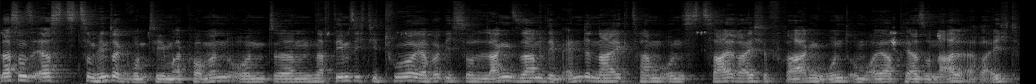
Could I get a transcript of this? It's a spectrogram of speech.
Lass uns erst zum Hintergrundthema kommen. Und ähm, nachdem sich die Tour ja wirklich so langsam dem Ende neigt, haben uns zahlreiche Fragen rund um euer Personal erreicht.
